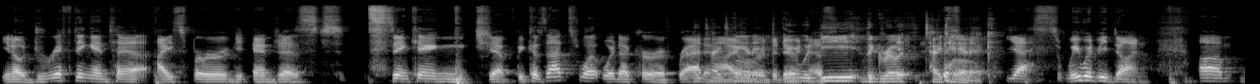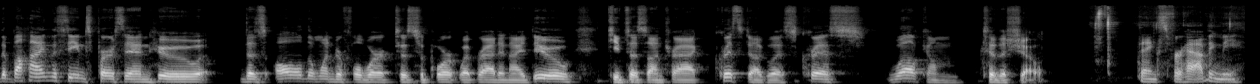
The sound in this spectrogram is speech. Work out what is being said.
you know, drifting into iceberg and just sinking ship because that's what would occur if Brad and I were to do it. It would this. be the growth Titanic. yes, we would be done. Um, the behind the scenes person who does all the wonderful work to support what Brad and I do, keeps us on track. Chris Douglas. Chris, welcome to the show. Thanks for having me.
